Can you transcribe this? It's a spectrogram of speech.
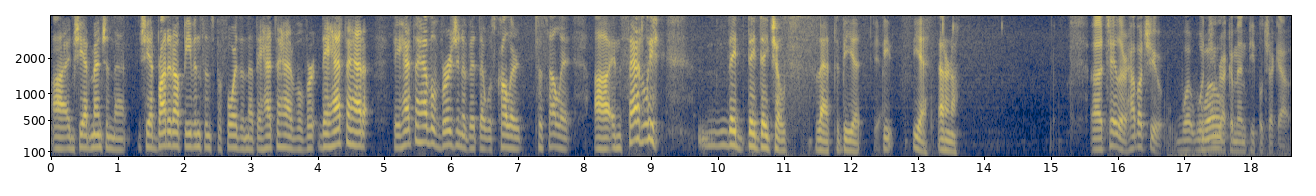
uh, and she had mentioned that she had brought it up even since before then that they had to have a ver- they had to had they had to have a version of it that was colored to sell it, uh, and sadly, they, they they chose that to be it. Yeah. The, yeah, I don't know. Uh, Taylor, how about you? What would well, you recommend people check out?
